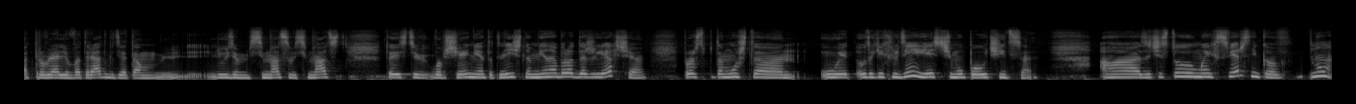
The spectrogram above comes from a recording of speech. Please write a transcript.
отправляли в отряд, где там людям 17-18. То есть вообще нет, отлично. Мне, наоборот, даже легче, просто потому что у, э- у таких людей есть чему поучиться. А зачастую у моих сверстников, ну,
